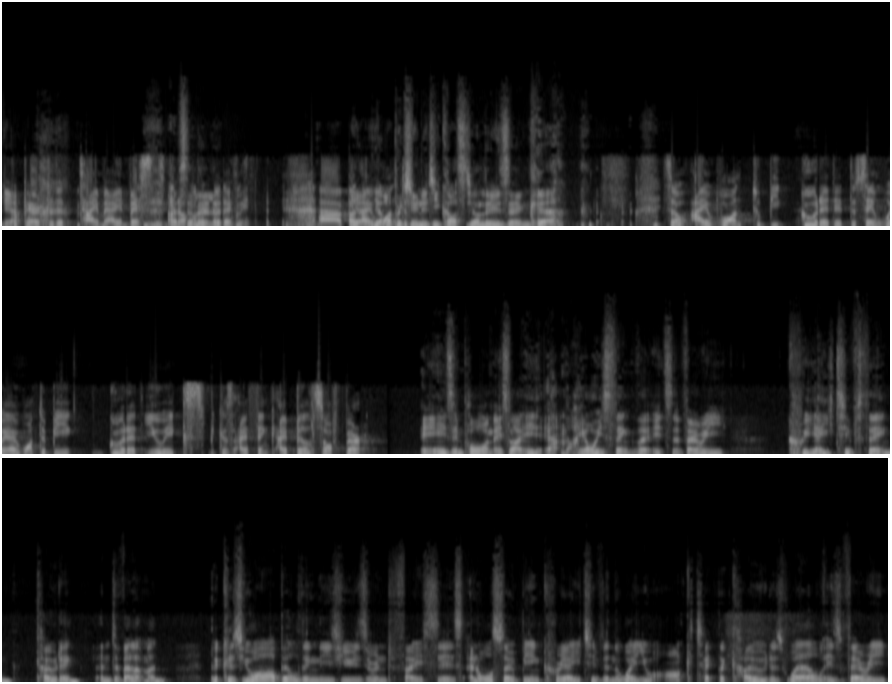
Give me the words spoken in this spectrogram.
Yeah. compared to the time I invest. You Absolutely. Know, I mean, uh, but yeah, I the opportunity to, cost you're losing. So I want to be good at it, the same way I want to be good at UX because I think I build software it is important. It's like I always think that it's a very creative thing, coding and development, because you are building these user interfaces and also being creative in the way you architect the code as well is very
